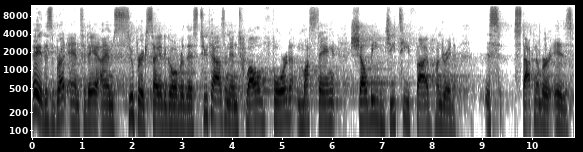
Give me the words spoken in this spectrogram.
Hey, this is Brett, and today I am super excited to go over this 2012 Ford Mustang Shelby GT500. This stock number is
